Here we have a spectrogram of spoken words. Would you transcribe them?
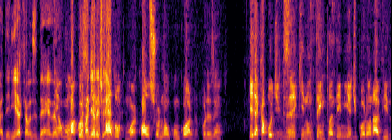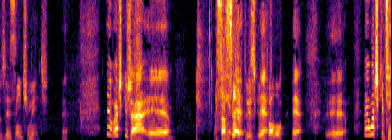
aderir àquelas ideias. Tem alguma coisa que ele de... falou com a qual o senhor não concorda, por exemplo? Ele acabou de dizer é. que não tem pandemia de coronavírus recentemente. É. Eu acho que já. Está é, certo é, isso que ele é, falou? É, Eu acho que, enfim,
